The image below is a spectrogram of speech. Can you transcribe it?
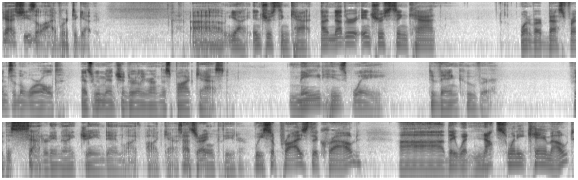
Yeah, she's alive. We're together." Uh, yeah, interesting cat. Another interesting cat. One of our best friends in the world, as we mentioned earlier on this podcast, made his way to Vancouver for the Saturday night Jay and Dan live podcast That's at the right. Vogue Theater. We surprised the crowd. Uh, they went nuts when he came out.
